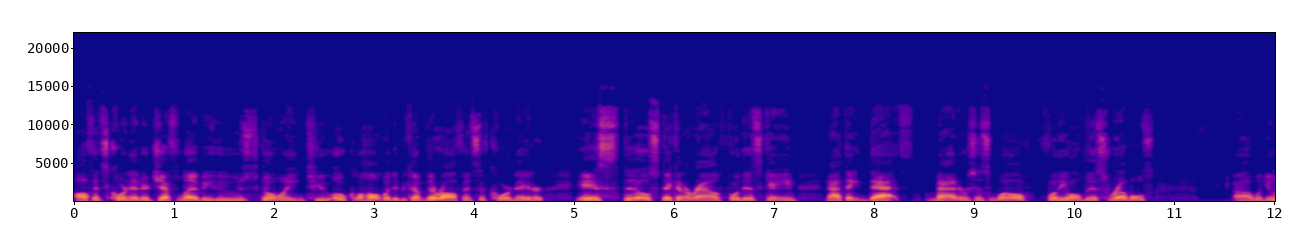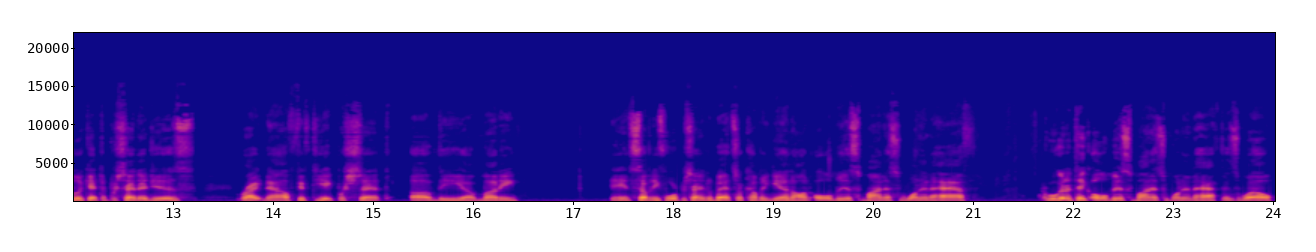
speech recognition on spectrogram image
Offense coordinator Jeff Lebby, who's going to Oklahoma to become their offensive coordinator, is still sticking around for this game, and I think that matters as well for the Ole Miss Rebels. Uh, when you look at the percentages, right now, 58% of the uh, money and 74% of the bets are coming in on Ole Miss minus one and a half. We're going to take Ole Miss minus one and a half as well.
